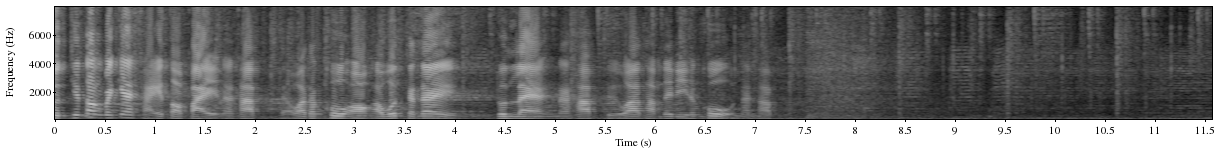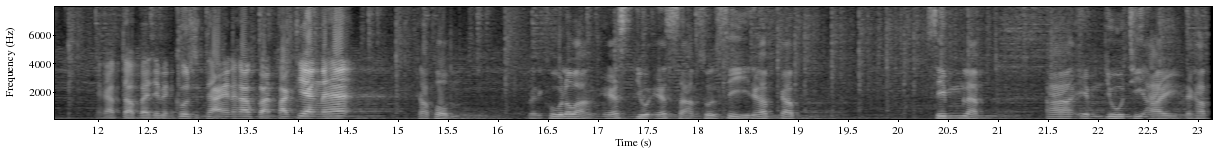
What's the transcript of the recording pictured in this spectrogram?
จุดที่ต้องไปแก้ไขต่อไปนะครับ แต่ว่าทั้งคู่ออกอาวุธกันได้รุนแรงนะครับ ถือว่าทำได้ดีทั้งคู่นะครับนะครับต่อไปจะเป็นคู่สุดท้ายนะครับ ก่อนพักเที่ยงนะฮะครับผมเป็นคู่ระหว่าง SUS 304นะครับกับ SimLab RMUTI นะครับ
